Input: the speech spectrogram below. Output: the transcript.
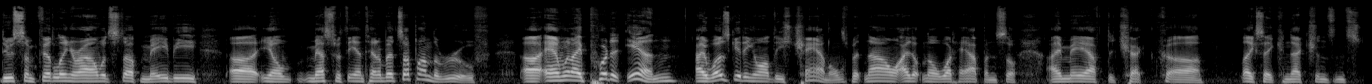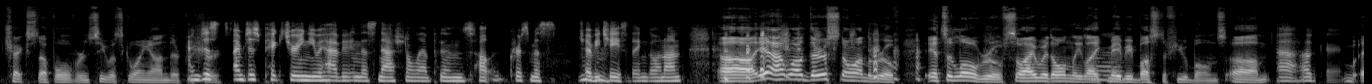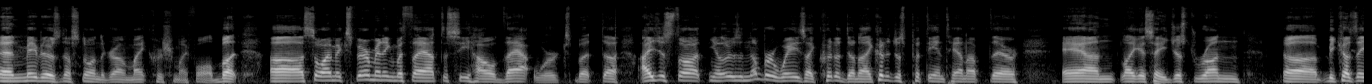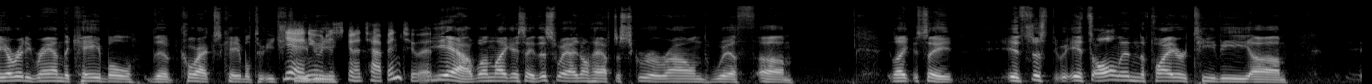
do some fiddling around with stuff, maybe uh, you know mess with the antenna, but it's up on the roof. Uh, and when I put it in, I was getting all these channels, but now I don't know what happened, so I may have to check. Uh, like say connections and check stuff over and see what's going on there. I'm sure. just I'm just picturing you having this National Lampoon's Christmas Chevy mm-hmm. Chase thing going on. uh, yeah, well, there's snow on the roof. It's a low roof, so I would only like uh, maybe bust a few bones. Um, ah, okay. And maybe there's no snow on the ground, might cushion my fall. But uh, so I'm experimenting with that to see how that works. But uh, I just thought, you know, there's a number of ways I could have done it. I could have just put the antenna up there, and like I say, just run. Uh, because they already ran the cable, the coax cable to each yeah, TV. and you were just going to tap into it. Yeah, well, like I say, this way I don't have to screw around with um, like say, it's just it's all in the Fire TV um,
